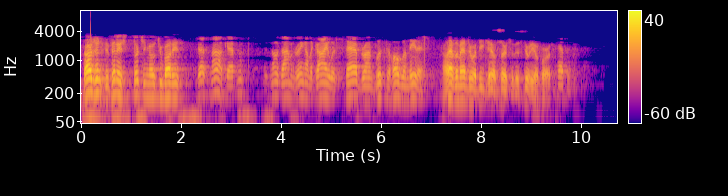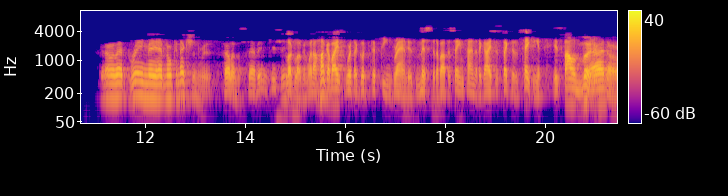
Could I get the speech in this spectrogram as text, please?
Sergeant, you finished searching those two bodies? Just now, Captain. There's no diamond ring on the guy who was stabbed or on Blister Hoagland either. I'll have the men do a detailed search of this studio for us. Yes, sir. You know, that ring may have no connection with Fallon's stabbing, Casey. Look, Logan, when a hunk of ice worth a good 15 grand is missed at about the same time that a guy suspected of taking it is found murdered. I know.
